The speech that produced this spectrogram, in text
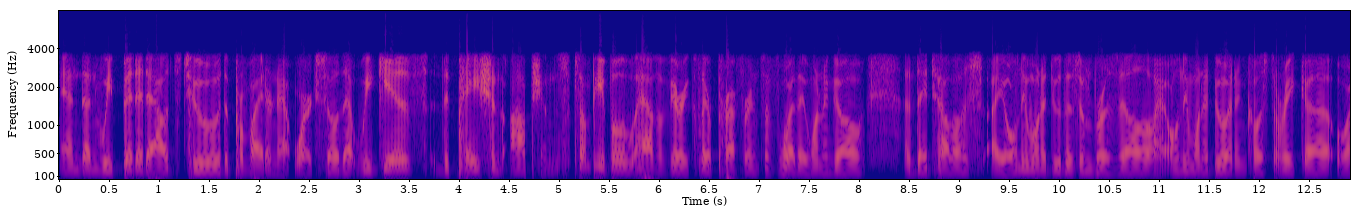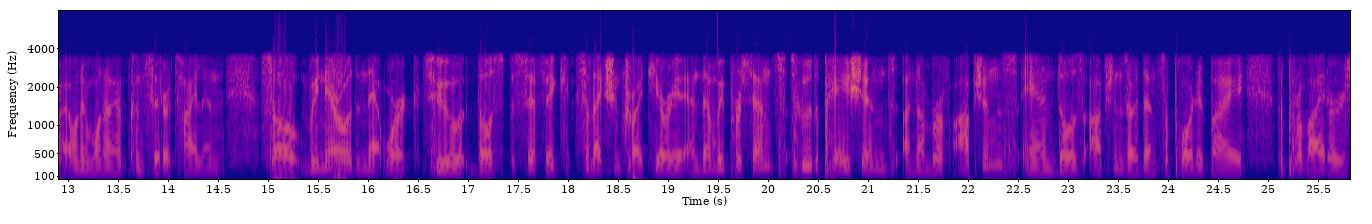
and then we bid it out to the provider network so that we give the patient options. Some people have a very clear preference of where they want to go. They tell us, I only want to do this in Brazil, I only want to do it in Costa Rica, or I only want to consider Thailand. So we narrow the network to those specific selection criteria, and then we present to the patient a number of options, and those options are then supported by the provider's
